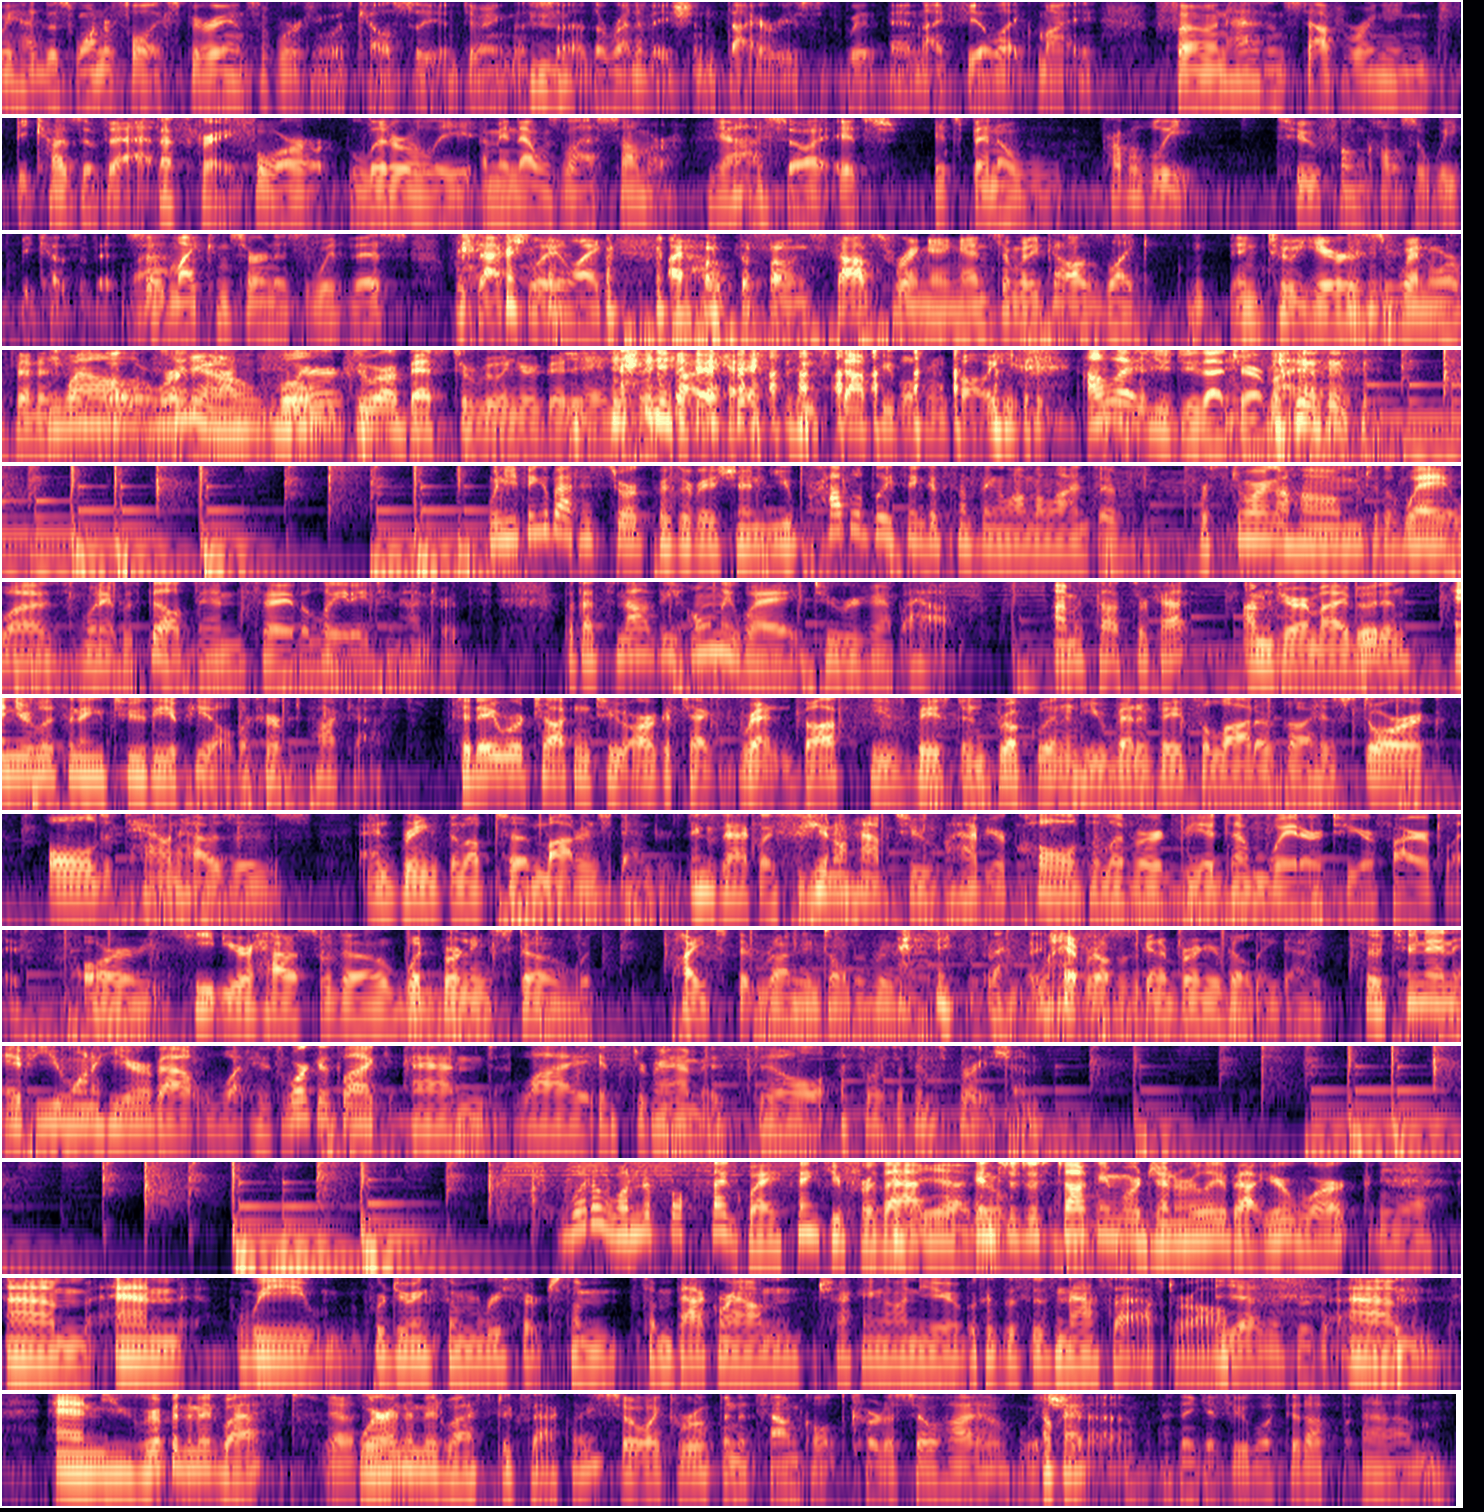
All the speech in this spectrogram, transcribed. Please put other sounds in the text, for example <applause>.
we had this wonderful experience of working with Kelsey and doing this Hmm. uh, the renovation diaries with, and I feel like my phone hasn't stopped ringing because of that. That's great. For literally, I mean, that was last summer. Yeah. So it's it's been a probably two phone calls a week because of it. So my concern is with this was actually like <laughs> I hope the phone stops ringing and somebody calls like in two years when we're finished Well, with what we're working know, on. We're- We'll do our best to ruin your good name with this <laughs> podcast and stop people from calling you. I'll let you do that, Jeremiah. <laughs> When you think about historic preservation, you probably think of something along the lines of restoring a home to the way it was when it was built in, say, the late 1800s. But that's not the only way to revamp a house. I'm Asad Syrkett, I'm Jeremiah Budin. and you're listening to The Appeal, the Curbed podcast. Today we're talking to architect Brent Buck. He's based in Brooklyn and he renovates a lot of uh, historic old townhouses and brings them up to modern standards. Exactly, so you don't have to have your coal delivered via dumbwaiter to your fireplace. Or heat your house with a wood burning stove with pipes that run into all the rooms. <laughs> Exactly. Whatever else is going to burn your building down. So tune in if you want to hear about what his work is like and why Instagram is still a source of inspiration. What a wonderful segue. Thank you for that. <laughs> Yeah, no- Into just talking more generally about your work. Yeah. Um, and we were doing some research, some some background checking on you because this is NASA after all. Yeah, this is NASA. Um, and you grew up in the Midwest. Yeah, Where right. in the Midwest exactly? So I grew up in a town called Curtice, Ohio, which Okay. uh, I think if you looked it up, um,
